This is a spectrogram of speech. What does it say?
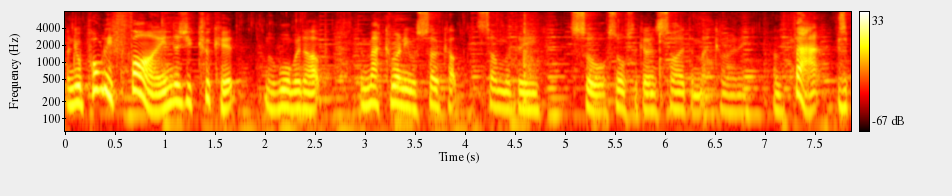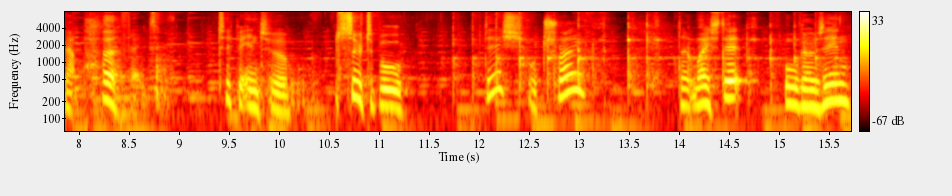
And you'll probably find as you cook it and warm it up, the macaroni will soak up some of the sauce and also go inside the macaroni. And that is about perfect. Tip it into a suitable dish or tray. Don't waste it, all goes in.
